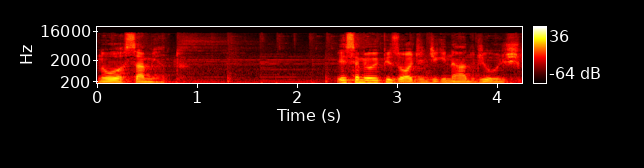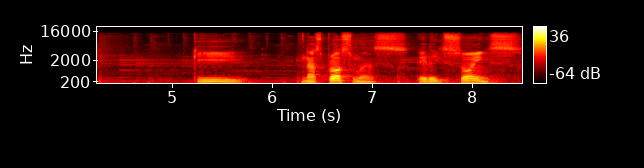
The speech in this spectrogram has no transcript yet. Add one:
no orçamento. Esse é meu episódio indignado de hoje. Que nas próximas eleições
